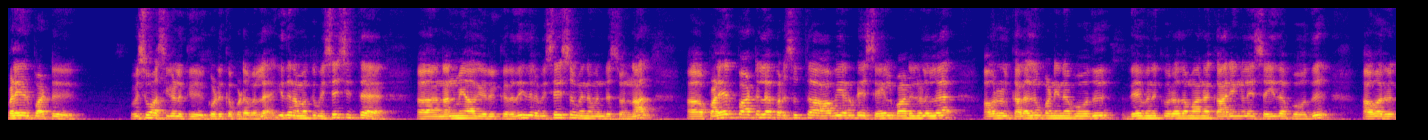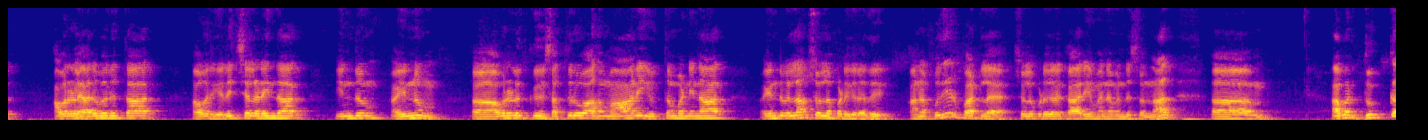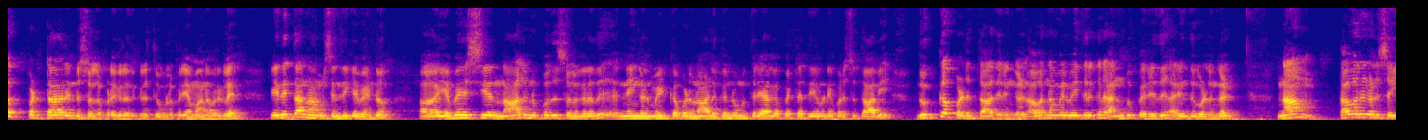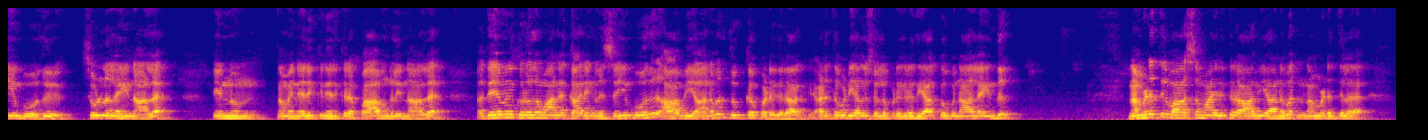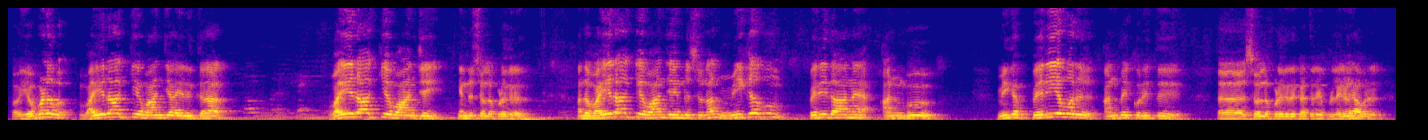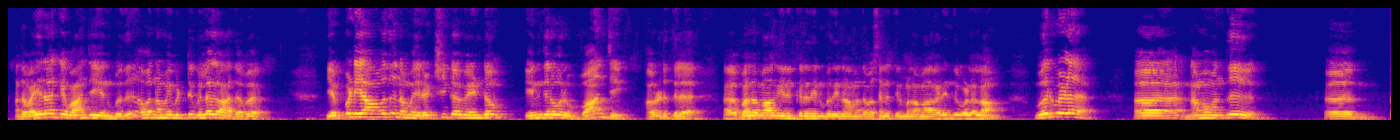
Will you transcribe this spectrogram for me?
பழைய ஏற்பாட்டு விசுவாசிகளுக்கு கொடுக்கப்படவில்லை. இது நமக்கு விசேஷித்த நன்மையாக இருக்கிறது. இதில் விசேஷம் என்னவென்று சொன்னால் அஹ், பழைய பரிசுத்த ஆவியானுடைய செயல்பாடுகளில் அவர்கள் கலகம் பண்ணின போது தேவனுக்கு விரோதமான காரியங்களை செய்த போது அவர் அவர்களை அருவறுத்தார் அவர் எரிச்சல் அடைந்தார். இன்றும் இன்னும் அவர்களுக்கு சத்துருவாக மாறி யுத்தம் பண்ணினார் என்றுவெல்லாம் சொல்லப்படுகிறது. ஆனால் புதிய பாட்டில் சொல்லப்படுகிற காரியம் என்னவென்று சொன்னால் அவர் துக்கப்பட்டார் என்று சொல்லப்படுகிறது. கிறிஸ்துவுக்குள் பிரியமானவர்களே இதைத்தான் நாம் சிந்திக்க வேண்டும். எபேசியர் நாலு முப்பது சொல்கிறது நீங்கள் மீட்கப்படும் நாளுக்கென்று முத்திரையாக பெற்ற தேவனுடைய பரிசுத்த துக்கப்படுத்தாதிருங்கள். அவர் நம்ம வைத்திருக்கிற அன்பு பெரிது அறிந்து கொள்ளுங்கள். நாம் தவறுகள் செய்யும்போது சூழ்நிலையினால் இன்னும் நம்மை நெருக்கி நிற்கிற பாவங்களினால தேவனுக்கு விரோதமான காரியங்களை செய்யும்போது ஆவியானவர் துக்கப்படுகிறார். அடுத்தபடியாக சொல்லப்படுகிறது யாக்கோபு நாலு ஐந்து. நம்மிடத்தில் வாசமாயிருக்கிற ஆவியானவர் நம்மிடத்தில் எவ்வளவு வைராக்கிய வாஞ்சியாக இருக்கிறார். வைராக்கிய வாஞ்சை என்று சொல்லப்படுகிறது. அந்த வைராக்கிய வாஞ்சை என்று சொன்னால் மிகவும் பெரிதான அன்பு மிக பெரிய ஒரு அன்பை குறித்து சொல்லப்படுகிற கத்திரை பிள்ளைகளை அவர் அந்த வைராக்கிய வாஞ்சை என்பது அவர் நம்மை விட்டு விலகாதவர். எப்படியாவது நம்மை ரட்சிக்க வேண்டும் என்கிற ஒரு வாஞ்சை அவரிடத்தில் பலமாக இருக்கிறது என்பதை நாம் அந்த வசனத்தின் மூலமாக அறிந்து கொள்ளலாம். ஒருவேளை நம்ம வந்து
